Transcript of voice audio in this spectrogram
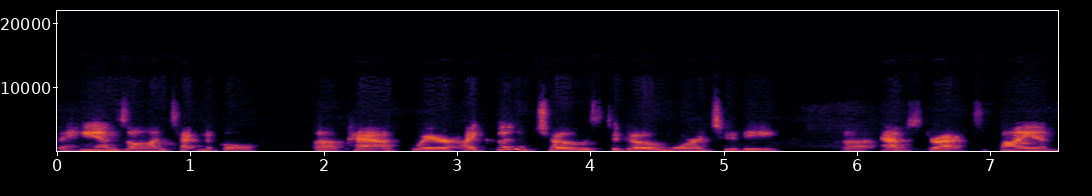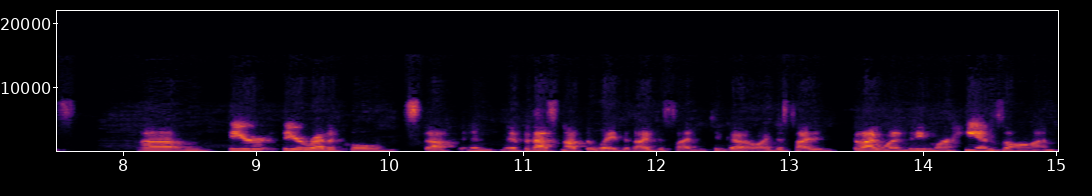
the hands-on technical uh, path where I could have chose to go more into the uh, abstract science, um, theor- theoretical stuff. And but that's not the way that I decided to go. I decided that I wanted to be more hands-on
